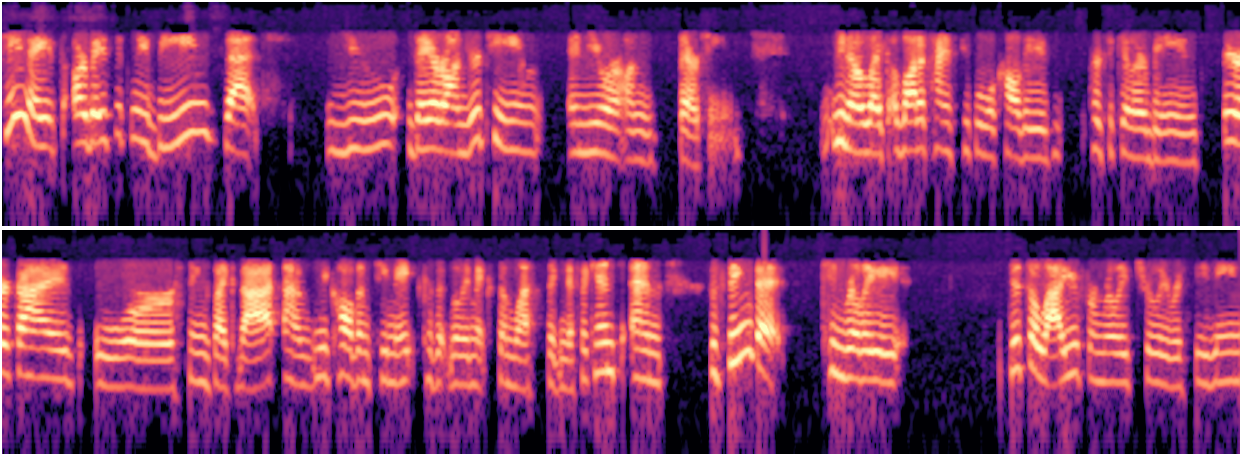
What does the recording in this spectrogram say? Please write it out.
teammates are basically beings that you, they are on your team and you are on their team. You know, like a lot of times people will call these particular beings spirit guides or things like that. Um, we call them teammates because it really makes them less significant. And the thing that can really disallow you from really truly receiving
